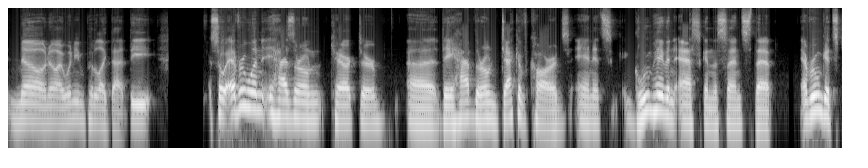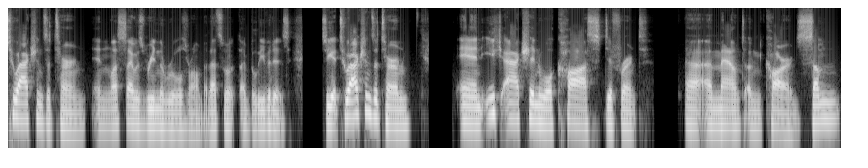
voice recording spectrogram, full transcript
no, no, I wouldn't even put it like that. The so everyone has their own character. Uh, they have their own deck of cards, and it's Gloomhaven esque in the sense that everyone gets two actions a turn, unless I was reading the rules wrong, but that's what I believe it is. So you get two actions a turn, and each action will cost different uh, amount on cards. Some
